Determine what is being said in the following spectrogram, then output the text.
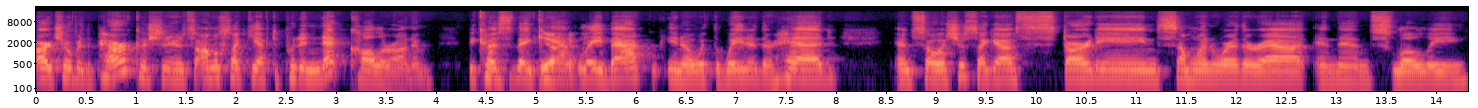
arch over the power cushion, and it's almost like you have to put a neck collar on them because they can't yeah. lay back, you know, with the weight of their head. And so it's just, I guess, starting someone where they're at and then slowly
